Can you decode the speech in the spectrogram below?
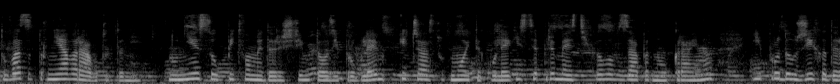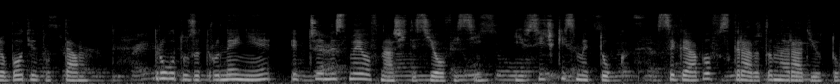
Това затруднява работата ни, но ние се опитваме да решим този проблем и част от моите колеги се преместиха в Западна Украина и продължиха да работят оттам. Другото затруднение е, че не сме в нашите си офиси и всички сме тук, сега в сградата на радиото.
